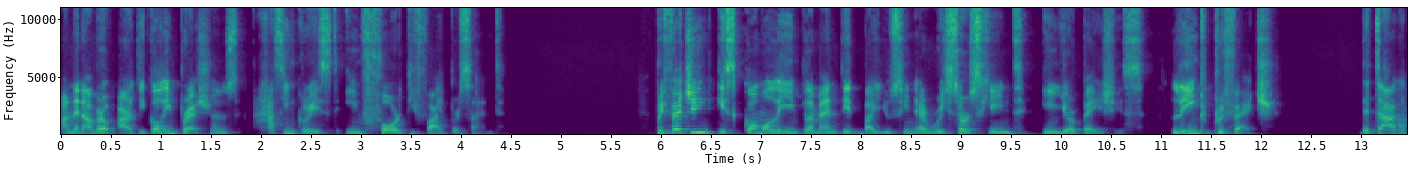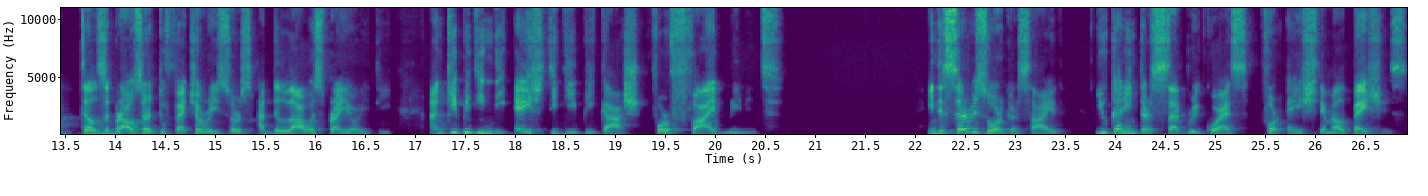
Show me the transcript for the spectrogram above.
And the number of article impressions has increased in 45%. Prefetching is commonly implemented by using a resource hint in your pages, link prefetch. The tag tells the browser to fetch a resource at the lowest priority and keep it in the HTTP cache for five minutes. In the service worker side, you can intercept requests for HTML pages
